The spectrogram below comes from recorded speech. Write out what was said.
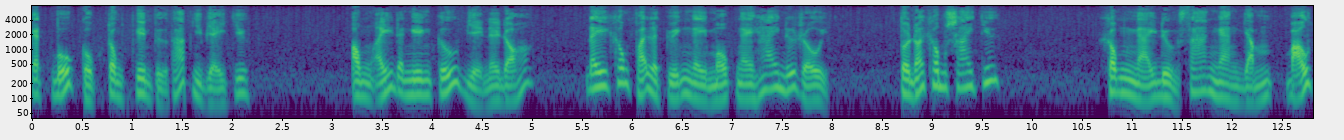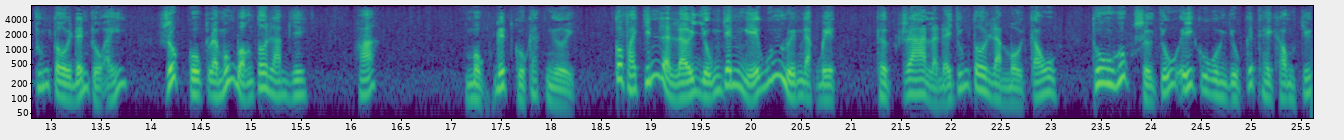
cách bố cục trong kim tự tháp như vậy chứ? Ông ấy đã nghiên cứu về nơi đó. Đây không phải là chuyện ngày một, ngày hai nữa rồi. Tôi nói không sai chứ. Không ngại đường xa ngàn dặm bảo chúng tôi đến chỗ ấy. Rốt cuộc là muốn bọn tôi làm gì? Hả? Mục đích của các người có phải chính là lợi dụng danh nghĩa huấn luyện đặc biệt thực ra là để chúng tôi làm mồi câu, thu hút sự chú ý của quân du kích hay không chứ?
